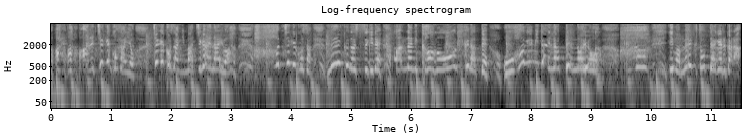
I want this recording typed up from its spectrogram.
あああれチェケコさんよ。チェケコさんに間違いないわ。あチェケコさんメイクのしすぎであんなに顔が大きくなっておはぎみたいになってんのよ。あ今メイク取ってあげるから。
